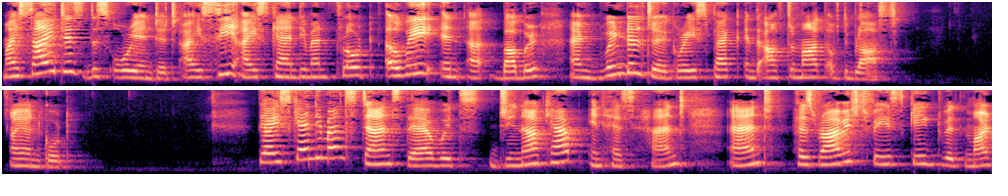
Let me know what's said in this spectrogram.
My sight is disoriented. I see Ice Candyman float away in a bubble and dwindle to a grey speck in the aftermath of the blast. I unquote. The Ice Candyman stands there with Jinnah cap in his hand and his ravished face caked with mud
